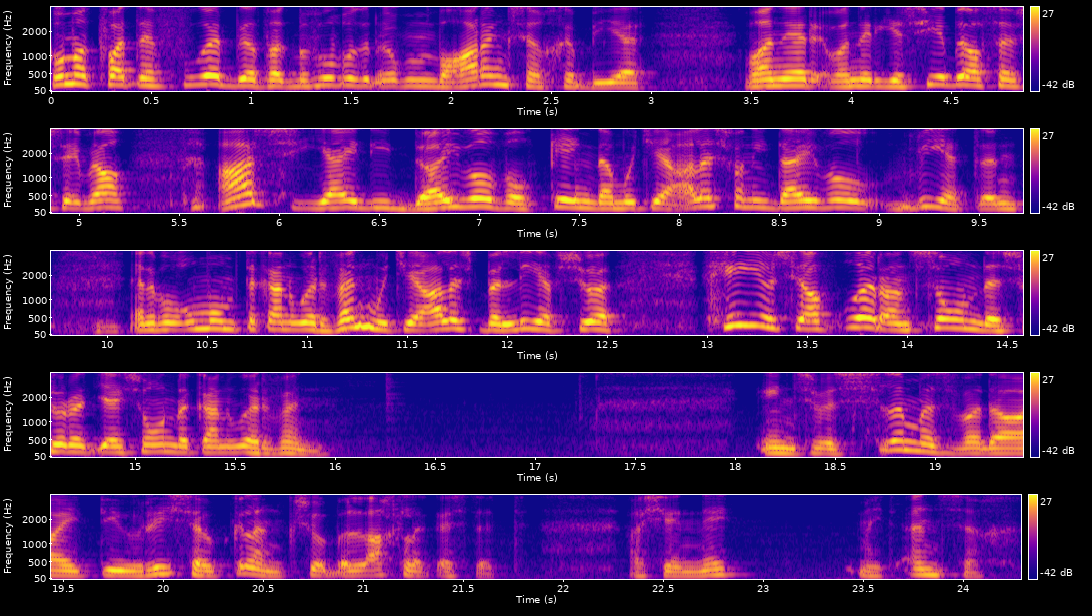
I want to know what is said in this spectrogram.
kom ek vat 'n voorbeeld wat byvoorbeeld in Openbaring sou gebeur. Wanneer wanneer Jesebel sou sê wel as jy die duiwel wil ken dan moet jy alles van die duiwel weet en en om hom te kan oorwin moet jy alles beleef. So gee jouself oor aan sonde sodat jy sonde kan oorwin. En so slim as wat daai teorie sou klink so belaglik is dit as jy net met insig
